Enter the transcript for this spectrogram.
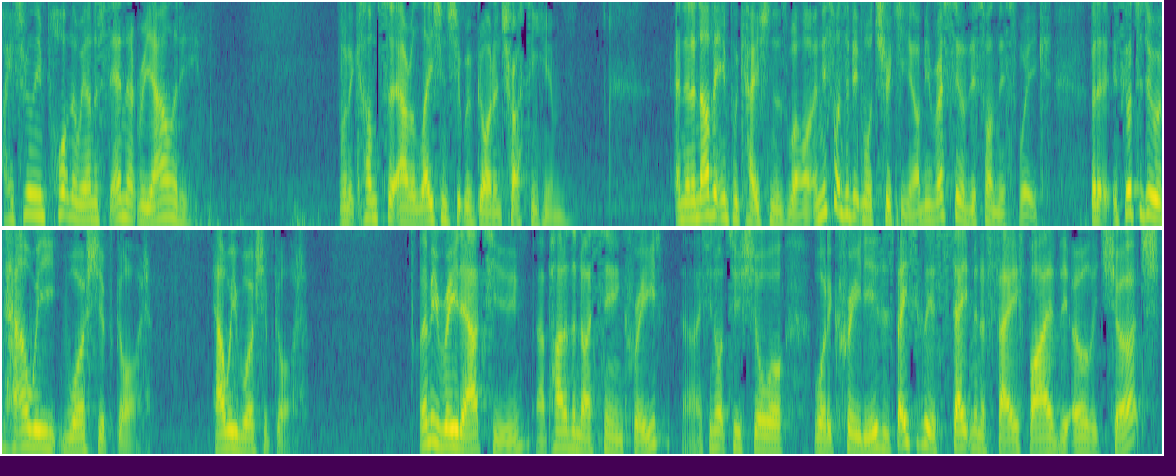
Like, it's really important that we understand that reality when it comes to our relationship with God and trusting Him. And then another implication as well, and this one's a bit more tricky. I've been wrestling with this one this week, but it's got to do with how we worship God. How we worship God. Let me read out to you uh, part of the Nicene Creed. Uh, if you're not too sure what a creed is, it's basically a statement of faith by the early church,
